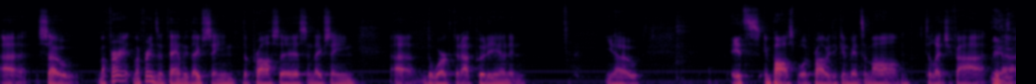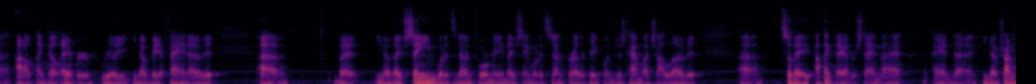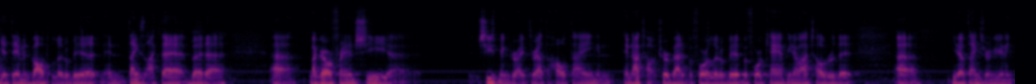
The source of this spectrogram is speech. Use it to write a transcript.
Uh, so my friend, my friends and family, they've seen the process and they've seen uh, the work that I've put in, and you know, it's impossible to probably to convince a mom to let you fight. Yeah. Uh, I don't think they'll ever really, you know, be a fan of it. Uh, but you know, they've seen what it's done for me, and they've seen what it's done for other people, and just how much I love it. Uh, so they, I think they understand that, and uh, you know, try to get them involved a little bit and things like that. But uh, uh, my girlfriend, she she's been great throughout the whole thing and and I talked to her about it before a little bit before camp you know I told her that uh, you know things are going to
